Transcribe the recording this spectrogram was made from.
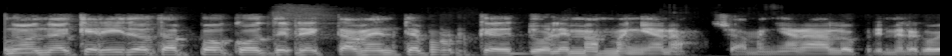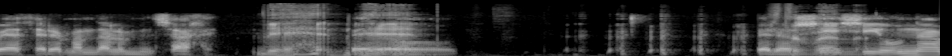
no, no he querido tampoco directamente porque duele más mañana. O sea, mañana lo primero que voy a hacer es mandar un mensaje. Bien, pero, Pero sí, sí, una...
